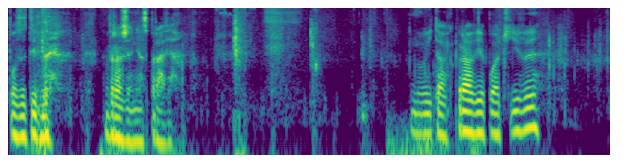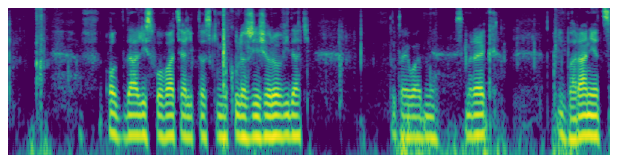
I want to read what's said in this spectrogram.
pozytywne wrażenia sprawia. No i tak, prawie płaczliwy. W oddali Słowacja, Liptowski Mikularz, jezioro widać. Tutaj ładny smrek i baraniec.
